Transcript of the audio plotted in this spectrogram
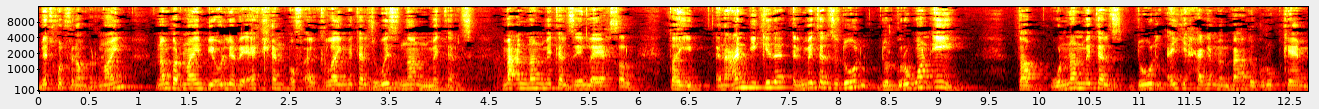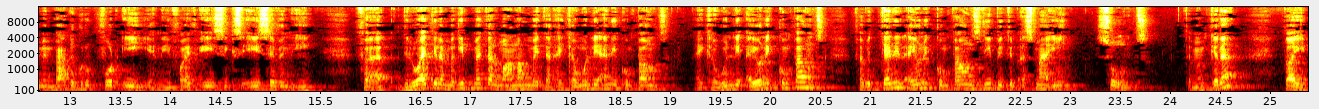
ندخل في number 9 number 9 بيقول لي reaction of alkali metals with non-metals مع ال non-metals إيه اللي هيحصل؟ طيب أنا عندي كده ال metals دول دول group 1 a. طب وال non-metals دول أي حاجة من بعد group كام؟ من بعد group 4 a يعني 5 a 6 a 7 a. فدلوقتي لما أجيب metal مع non-metal هيكون لي أنهي compounds هيكون لي ionic compounds فبالتالي ال ionic compounds دي بتبقى اسمها إيه؟ salts تمام كده؟ طيب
